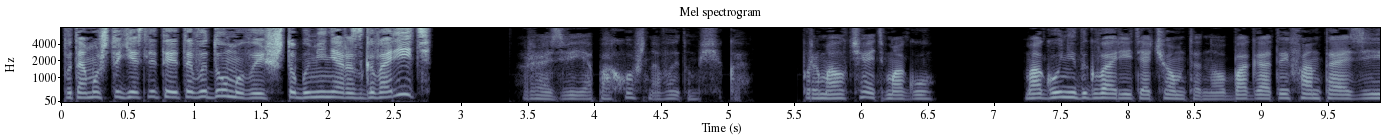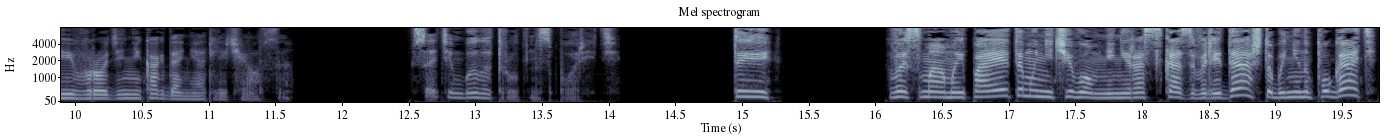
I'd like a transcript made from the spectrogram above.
Потому что если ты это выдумываешь, чтобы меня разговорить...» «Разве я похож на выдумщика? Промолчать могу. Могу не договорить о чем-то, но богатой фантазией вроде никогда не отличался». С этим было трудно спорить. «Ты... Вы с мамой поэтому ничего мне не рассказывали, да, чтобы не напугать?»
